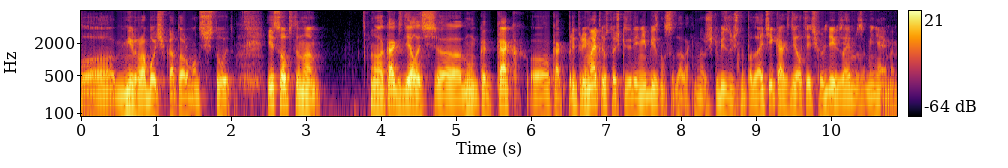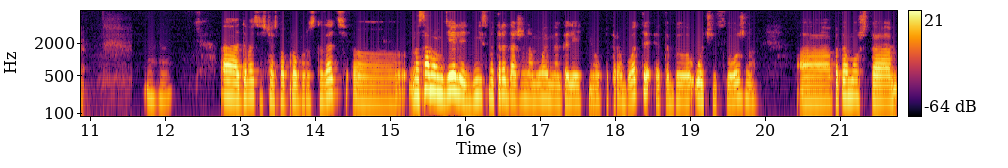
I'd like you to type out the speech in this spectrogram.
а, мир рабочий, в котором он существует. И, собственно, как сделать, ну, как, как, как предпринимателю с точки зрения бизнеса, да, так немножечко беззвучно подойти, как сделать этих людей взаимозаменяемыми. Угу. А, давайте сейчас попробую рассказать. А, на самом деле, несмотря даже на мой многолетний опыт работы, это было очень сложно, а, потому что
